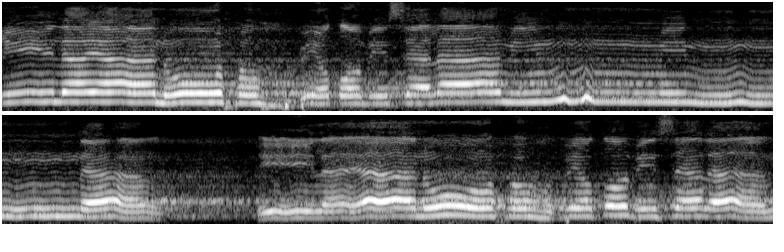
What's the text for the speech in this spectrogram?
قيل يا نوح اهبط بسلام منا. قيل يا نوح اهبط بسلام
